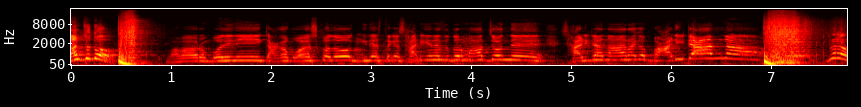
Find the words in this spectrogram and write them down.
জানছো তো? বাবা ওরম বলিনি কাকা বয়স্ক লোক বিদেশ থেকে শাড়ি এনেছে তোর মার জন্য। শাড়িটা না আগে বাড়িটা আন না। বেরো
